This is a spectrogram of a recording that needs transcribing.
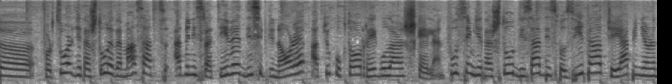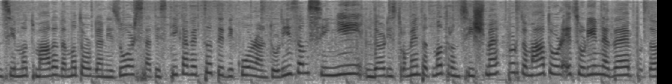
të forcuar gjithashtu edhe masat administrative, disiplinore aty ku këto rregulla shkelen. Fusim gjithashtu disa dispozita që japin një rëndësi më të madhe dhe më të organizuar statistikave të dedikuara në turizëm si një ndër instrumentet më të rëndësishme për të matur ecurinë dhe për të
